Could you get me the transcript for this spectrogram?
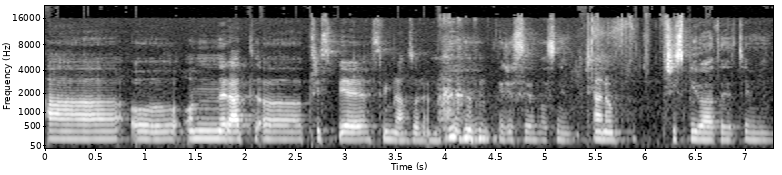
a uh, on rád uh, přispěje svým názorem. Uh-huh. Takže si vlastně ano přispíváte těmi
